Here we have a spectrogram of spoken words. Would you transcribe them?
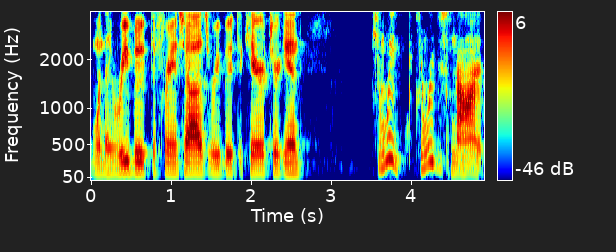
when they reboot the franchise, reboot the character again. Can we can we just not?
